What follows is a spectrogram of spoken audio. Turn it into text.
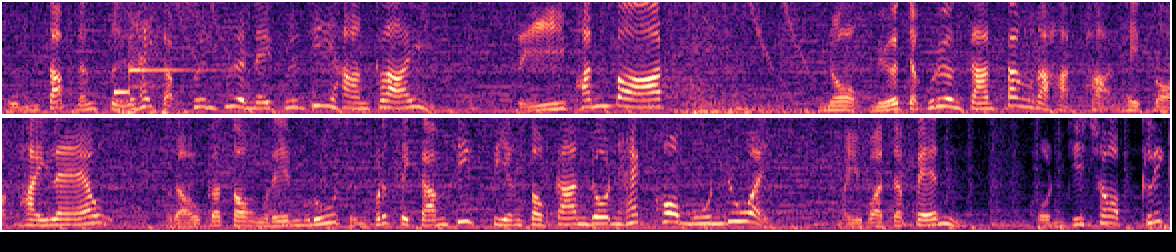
ขุมทรัพย์หนังสือให้กับเพื่อนๆในพื้นที่ห่างไกล 4,000 บาท นอกเหนือจากเรื่องการตั้งรหัสผ่านให้ปลอดภัยแล้ว เราก็ต้องเรียนรู้ถึงพฤติกรรมที่เสี่ยงต่อการโดนแฮ็กข้อมูลด้วย ไม่ว่าจะเป็น คนที่ชอบคลิก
